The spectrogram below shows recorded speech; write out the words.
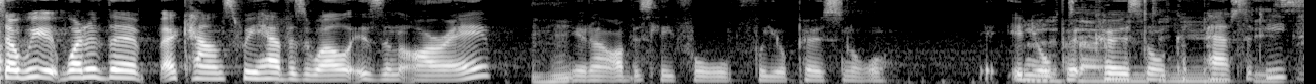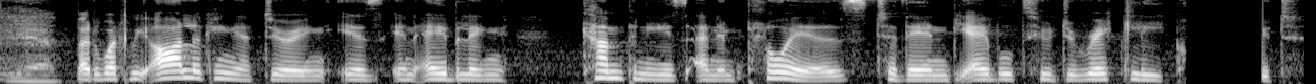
So we, one of the accounts we have as well is an RA. Mm-hmm. You know, obviously for, for your personal, in your per- personal capacity. yeah. But what we are looking at doing is enabling companies and employers to then be able to directly contribute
